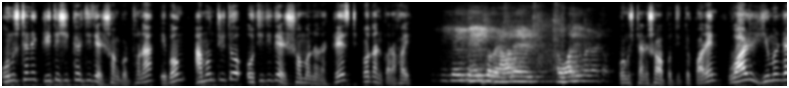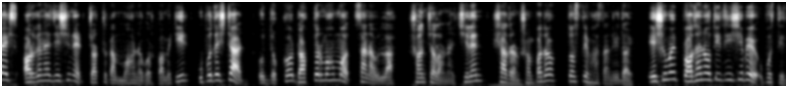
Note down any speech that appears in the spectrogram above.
অনুষ্ঠানে কৃতি শিক্ষার্থীদের সংবর্ধনা এবং আমন্ত্রিত অতিথিদের সম্মাননা ক্রেস্ট প্রদান করা হয়। অনুষ্ঠানে সভাপতিত্ব করেন ওয়ার্ল্ড হিউম্যান রাইটস অর্গানাইজেশনের চট্টগ্রাম মহানগর কমিটির উপদেষ্টা অধ্যক্ষ ডক্টর মোহাম্মদ সানাউল্লাহ। সঞ্চালনায় ছিলেন সাধারণ সম্পাদক তসলিম হাসান হৃদয়। এ সময় প্রধান অতিথি হিসেবে উপস্থিত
